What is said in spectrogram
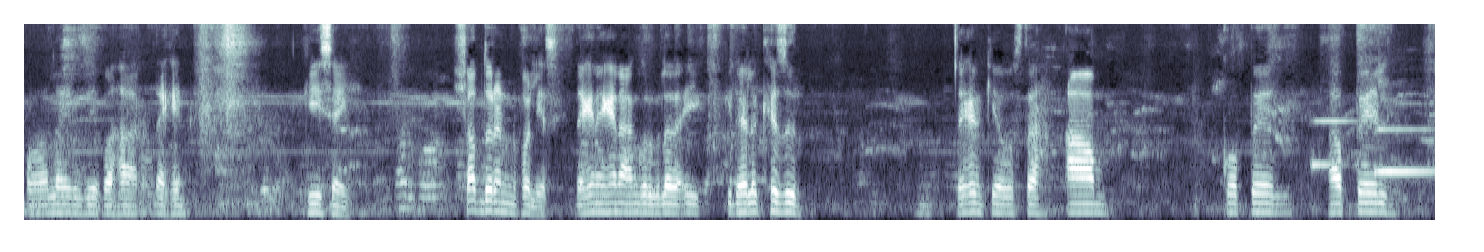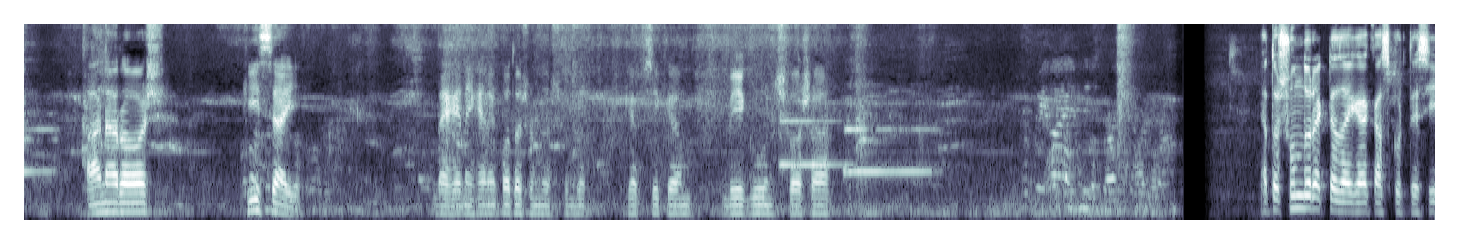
ফলের যে পাহাড়, দেখেন, কি চাই? সব ধরনের ফলই আছে। দেখেন এখানে আঙ্গুরগুলো, এই কিটা হলো খেজুর। দেখেন কি অবস্থা? আম, কপেল, আপেল, আনারস কি চাই দেখেন এখানে কত সুন্দর সুন্দর ক্যাপসিকাম, বেগুন, শসা। এত সুন্দর একটা জায়গায় কাজ করতেছি।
